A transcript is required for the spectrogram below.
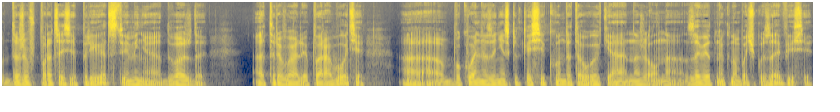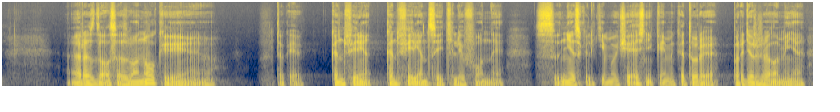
даже в процессе приветствия меня дважды отрывали по работе, а буквально за несколько секунд до того, как я нажал на заветную кнопочку записи, раздался звонок и такая конферен... конференция телефонная с несколькими участниками, которая продержала меня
